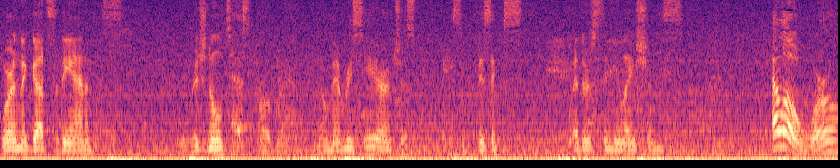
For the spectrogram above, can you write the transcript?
We're in the guts of the Animus. The original test program. No memories here, just basic physics, weather simulations. Hello, world.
